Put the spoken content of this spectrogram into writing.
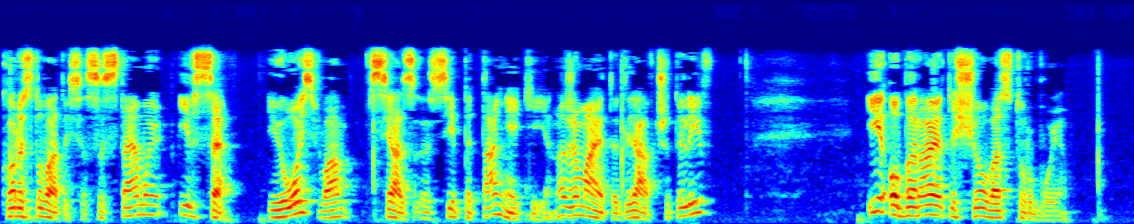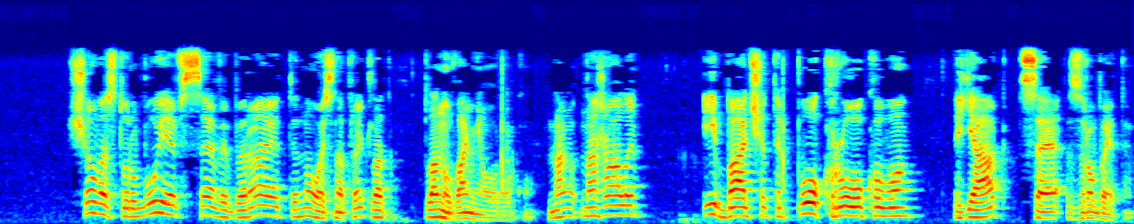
користуватися системою і все. І ось вам вся, всі питання, які є. Нажимаєте для вчителів. І обираєте, що вас турбує. Що вас турбує, все вибираєте. Ну, ось, наприклад, планування уроку. Нажали. І бачите покроково, як це зробити.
